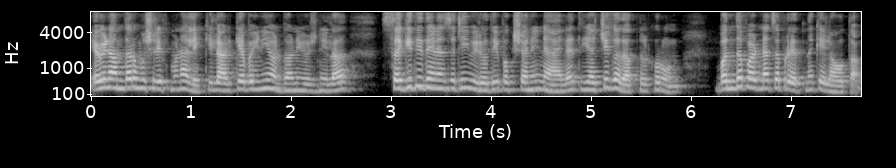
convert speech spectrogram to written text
यावेळी आमदार मुश्रीफ म्हणाले की लाडक्या बहिणी अनुदान योजनेला स्थगिती देण्यासाठी विरोधी पक्षांनी न्यायालयात याचिका दाखल करून बंद पाडण्याचा प्रयत्न केला होता.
